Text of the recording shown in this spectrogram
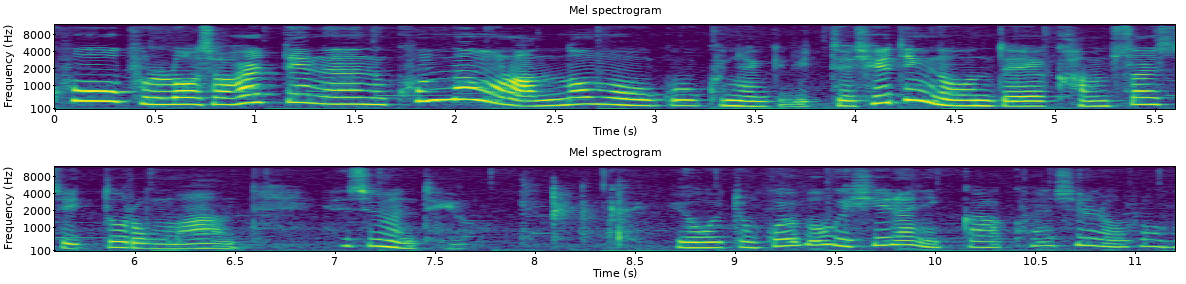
코 블러셔 할 때는 콧망울 안 넘어오고 그냥 밑에 shading 넣은데 감쌀 수 있도록만 해주면 돼요. 이거 좀 꼴보기 싫으니까 컨실러로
